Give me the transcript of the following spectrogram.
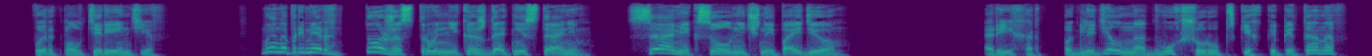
— фыркнул Терентьев. «Мы, например, тоже струнника ждать не станем. Сами к солнечной пойдем». Рихард поглядел на двух шурупских капитанов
